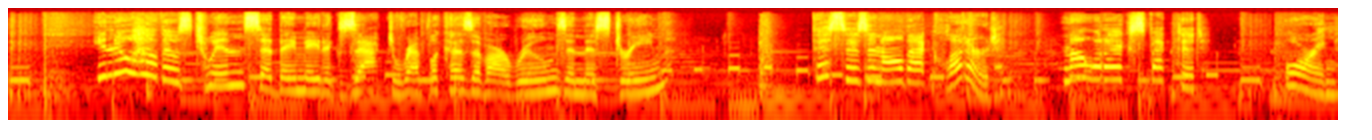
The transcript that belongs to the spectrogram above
You know how those twins said they made exact replicas of our rooms in this dream? This isn't all that cluttered. Not what I expected. Boring.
